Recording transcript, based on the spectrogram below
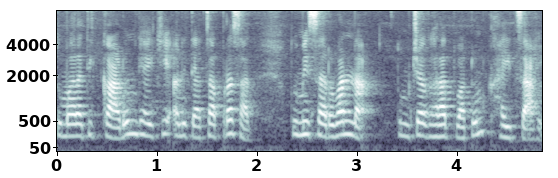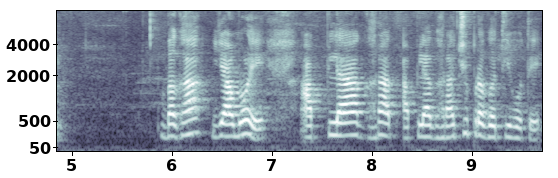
तुम्हाला ती काढून घ्यायची आणि त्याचा प्रसाद तुम्ही सर्वांना तुमच्या घरात वाटून खायचा आहे. बघा यामुळे आपल्या घरात आपल्या घराची प्रगती होते.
